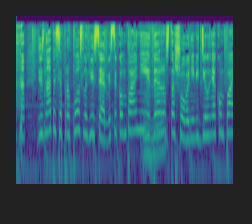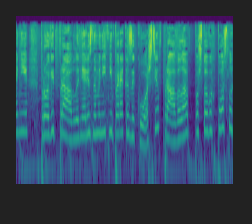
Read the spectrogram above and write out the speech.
дізнатися про послуги і сервіси компанії, де розташовані відділення компанії, про відправлення, різноманітні перекази коштів, правила поштових послуг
